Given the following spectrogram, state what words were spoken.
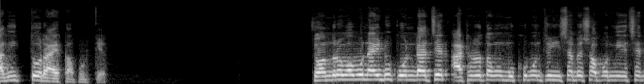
আদিত্য রায় কাপুরকে। চন্দ্রবাবু নাইডু কোন রাজ্যের আঠারোতম মুখ্যমন্ত্রী হিসাবে শপথ নিয়েছেন?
